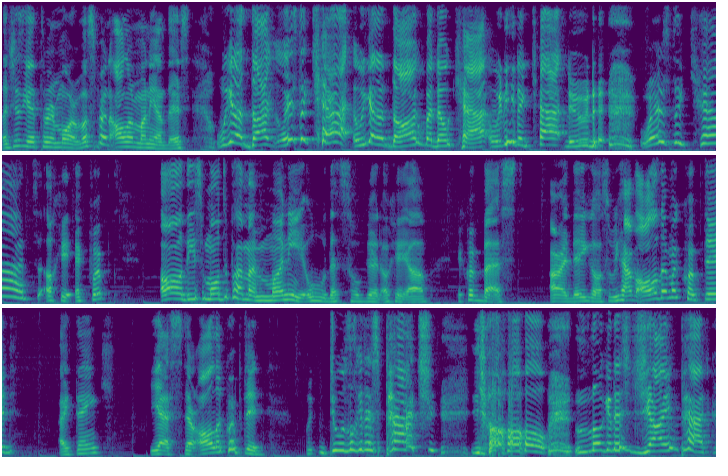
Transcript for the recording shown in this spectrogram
Let's just get three more. Let's spend all our money on this. We got a dog. Where's the cat? We got a dog, but no cat. We need a cat, dude. Where's the cat? Okay, equipped. Oh, these multiply my money. Oh, that's so good. Okay, um, equip best. All right, there you go. So we have all of them equipped, I think. Yes, they're all equipped. Dude, look at this patch. Yo, look at this giant patch.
